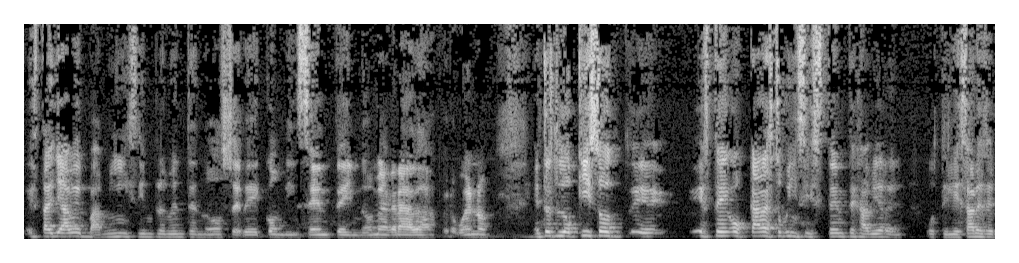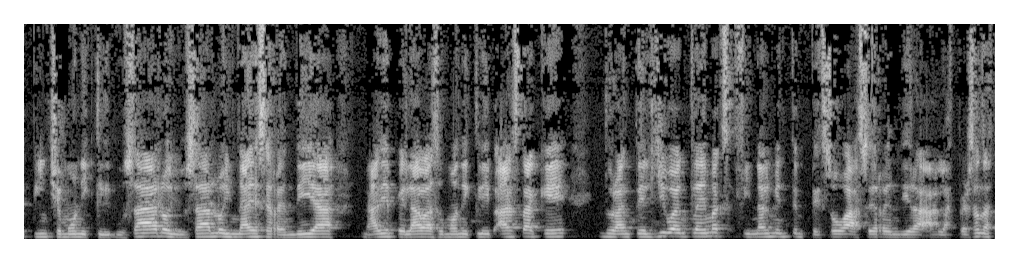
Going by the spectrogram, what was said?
esta llave para mí simplemente no se ve convincente y no me agrada, pero bueno. Entonces lo quiso, eh, este Okada estuvo insistente, Javier, en utilizar ese pinche money clip, usarlo y usarlo y nadie se rendía, nadie pelaba su money clip hasta que durante el G1 Climax finalmente empezó a hacer rendir a, a las personas.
